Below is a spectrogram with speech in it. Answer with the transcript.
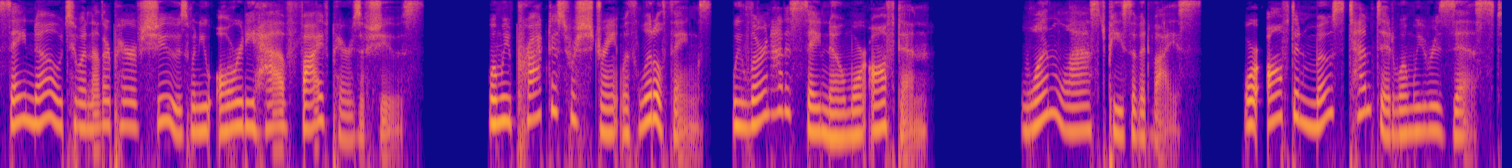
Say no to another pair of shoes when you already have five pairs of shoes. When we practice restraint with little things, we learn how to say no more often. One last piece of advice we're often most tempted when we resist.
